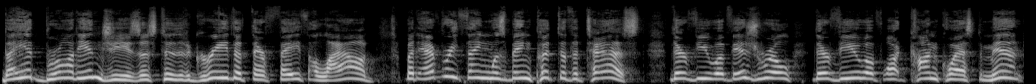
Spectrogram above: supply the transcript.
They had brought in Jesus to the degree that their faith allowed, but everything was being put to the test. Their view of Israel, their view of what conquest meant,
